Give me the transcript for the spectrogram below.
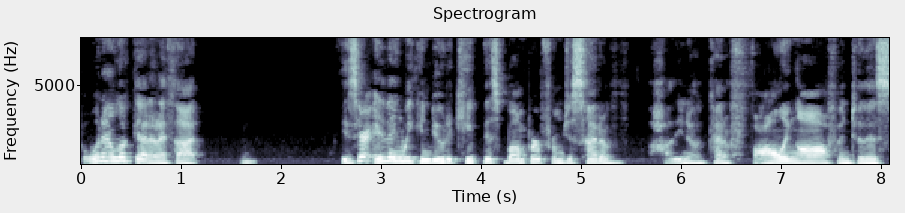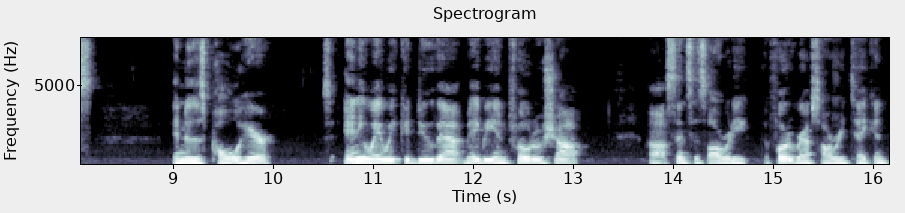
But when I looked at it, I thought, is there anything we can do to keep this bumper from just kind of, you know, kind of falling off into this, into this pole here? Is any way we could do that? Maybe in Photoshop, uh, since it's already the photograph's already taken.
